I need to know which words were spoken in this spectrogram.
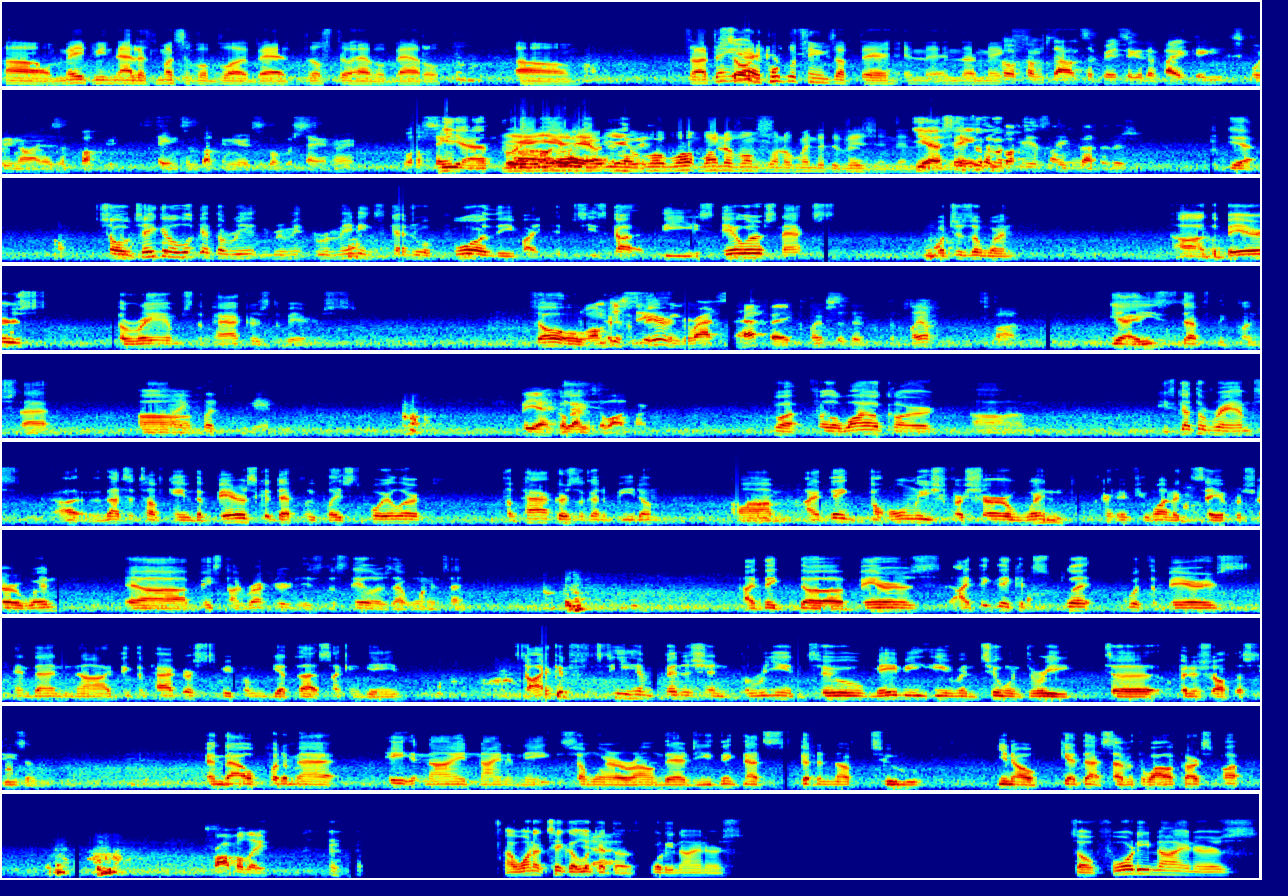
Um, maybe not as much of a bloodbath, but they'll still have a battle. Um, so I think So- yeah, a couple teams up there in the in the mix. So it comes down to basically the Vikings, 49ers, and Buck- Saints and Buccaneers is what we're saying, right? Well, Saints. Yeah, Yeah, yeah, yeah, yeah. Well, one, one of them's gonna win the division. And Yeah, Saints Saints and and Buccaneers Buccaneers that division. So taking a look at the re- re- remaining schedule for the Vikings, he's got the Steelers next, which is a win. Uh, the Bears, the Rams, the Packers, the Bears. So Well, I'm just saying, Bears, congrats to Hefe, clinched the, the playoff spot. yeah, he's definitely clinched that. Um, clinched the game. But yeah, go Yeah. back to the wild card. but for the wild card, um, he's got the Rams. Uh, that's a tough game. The Bears could definitely play spoiler. The Packers are going to beat them. Um, I think the only for sure win, if you want to say a for sure win, uh, based on record, is the Steelers at one and ten. I think the Bears. I think they could split with the Bears, and then uh, I think the Packers sweep them, get that second game. So I could see him finishing three and two, maybe even two and three to finish off the season, and that will put him at eight and nine, nine and eight, somewhere around there. Do you think that's good enough to, you know, get that seventh wild card spot? Probably. I want to take a look at the 49ers. So 49ers,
